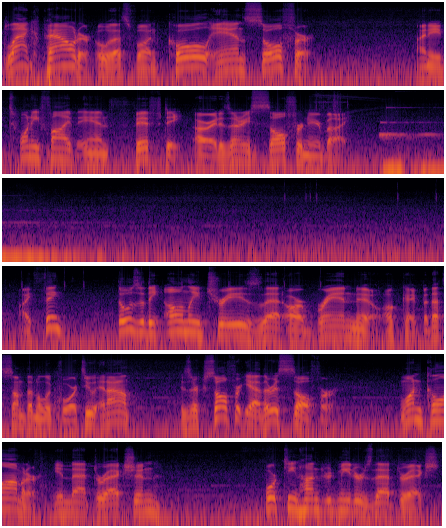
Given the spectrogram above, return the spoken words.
Black powder. Oh, that's fun. Coal and sulfur. I need 25 and 50. Alright, is there any sulfur nearby? I think those are the only trees that are brand new. Okay, but that's something to look forward to. And I don't... Is there sulfur? Yeah, there is sulfur. One kilometer in that direction. 1,400 meters that direction.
